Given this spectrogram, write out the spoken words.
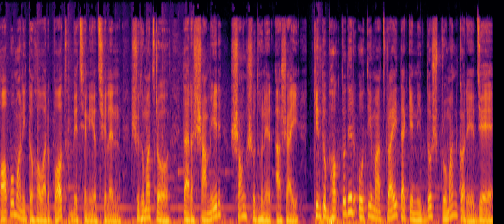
অপমানিত হওয়ার পথ বেছে নিয়েছিলেন। শুধুমাত্র তার স্বামীর সংশোধনের আশায়। কিন্তু ভক্তদের অতিমাত্রায় তাকে নির্দোষ প্রমাণ করে যে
